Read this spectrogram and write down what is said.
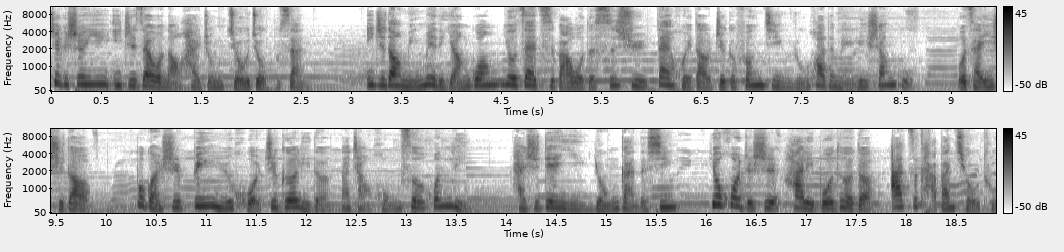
这个声音一直在我脑海中久久不散，一直到明媚的阳光又再次把我的思绪带回到这个风景如画的美丽山谷，我才意识到。不管是《冰与火之歌》里的那场红色婚礼，还是电影《勇敢的心》，又或者是《哈利波特》的阿兹卡班囚徒，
